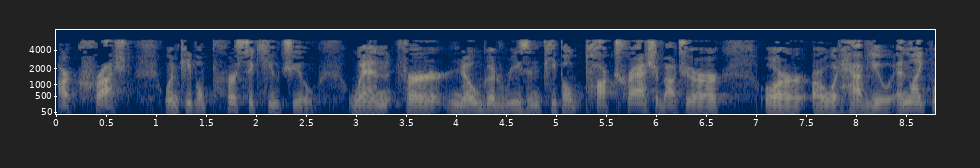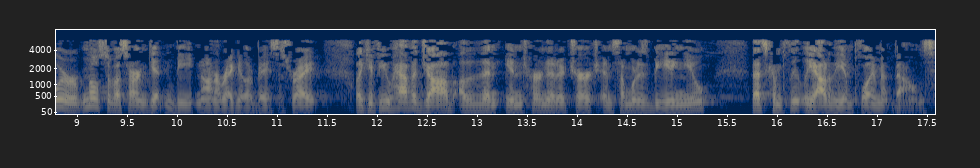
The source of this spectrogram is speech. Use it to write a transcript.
are crushed, when people persecute you, when for no good reason people talk trash about you or, or, or what have you. And like we're, most of us aren't getting beaten on a regular basis, right? Like if you have a job other than intern at a church and someone is beating you, that's completely out of the employment bounds.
